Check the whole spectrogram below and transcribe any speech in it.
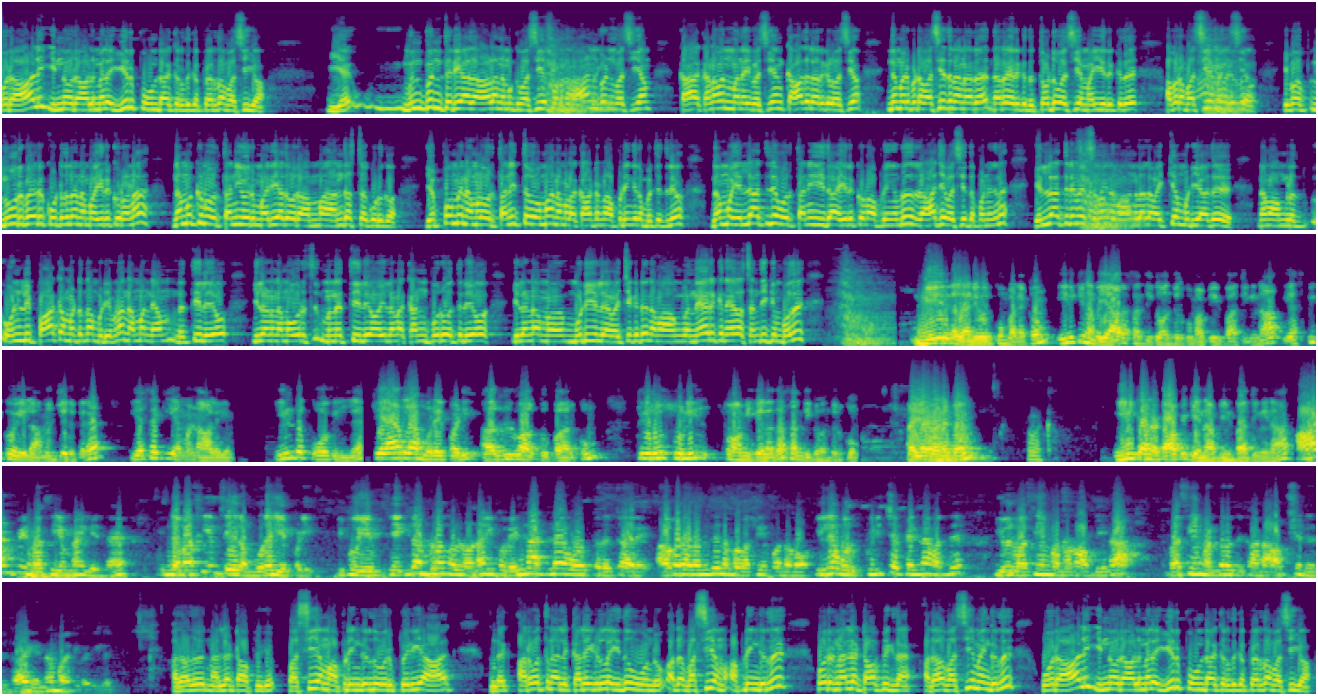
ஒரு ஆள் இன்னொரு ஆள் மேல ஈர்ப்பு உண்டாக்குறதுக்கு பேர் தான் வசிகம். எ- முன்பின் தெரியாத ஆளை நமக்கு வசியப்படுத்தணும் ஆண் பெண் வசியம் கா கணவன் மனை வசியம் காதலர்கள் வசியம் இந்த மாதிரிப்பட்ட வசியத்தில் நிறைய நிறைய இருக்குது. தொடு வசியம் மை இருக்குது. அப்புறம் வசியம் வசியம்? இப்போ நூறு பேர் கூட்டத்தில் நம்ம இருக்கிறோம்னா நமக்குன்னு ஒரு தனி ஒரு மரியாதை ஒரு அம்மா அந்தஸ்தை கொடுக்கும். எப்பவுமே நம்மளை ஒரு தனித்துவமாக நம்மளை காட்டணும் அப்படிங்கிற பட்சத்துலையும் நம்ம எல்லாத்துலேயும் ஒரு தனி இதாக இருக்கணும் அப்படிங்கிறது ராஜ வசியத்தை பண்ணுங்கன்னா சிலை சிறந்த அவங்களால வைக்க முடியாது. நம்ம அவங்கள ஒன்லி பார்க்க மட்டும்தான் முடியும்னா நம்ம நம் நெத்திலேயோ இல்லைன்னா நம்ம ஒரு நெத்திலேயோ இல்லைன்னா கண் புருவத்திலேயோ இல்லைன்னா நம்ம முடியில வச்சுக்கிட்டு நம்ம அவங்கள நேருக்கு நேரா சந்திக்கும் போது நேர்கள் அனைவருக்கும் வணக்கம். இன்னைக்கு நம்ம யார சந்திக்க வந்திருக்கோம் அப்படின்னு பாத்தீங்கன்னா எஸ்பி கோயில் அமைஞ்சிருக்கிற எசக்கி அம்மன் ஆலயம். இந்த கோவில்ல கேரளா முறைப்படி அருள்வாக்கு பார்க்கும் திரு சுனில் சுவாமிகளை தான் சந்திக்க வந்திருக்கோம். ஐயா வணக்கம். வணக்கம். இன்னைக்கான டாபிக் என்ன அப்படின்னு பாத்தீங்கன்னா ஆண் பெண் வசியம்னா என்ன? இந்த வசியம் செய்யற முறை எப்படி? இப்போ எக்ஸாம்பிளா சொல்லணும்னா இப்போ வெளிநாட்டுல ஒருத்தர் இருக்காரு. அவரை வந்து நம்ம வசியம் பண்ணணும். இல்ல ஒரு பிடிச்ச பெண்ணை வந்து இவர் வசியம் பண்ணணும் அப்படின்னா வசியம் பண்றதுக்கான ஆப்ஷன் இருக்கா? என்ன மாதிரி வழிகள்? அதாவது நல்ல டாபிக் வசியம் அப்படிங்கிறது ஒரு பெரிய அந்த அறுபத்தி நாலு கலைகள்ல இதுவும் ஒன்று. அதை வசியம் அப்படிங்கிறது ஒரு நல்ல டாபிக் தான். அதாவது வசியம்ங்கிறது ஒரு ஆள் இன்னொரு ஆள் மேல ஈர்ப்பு உண்டாக்குறதுக்கு பேர் தான் வசிகம்.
